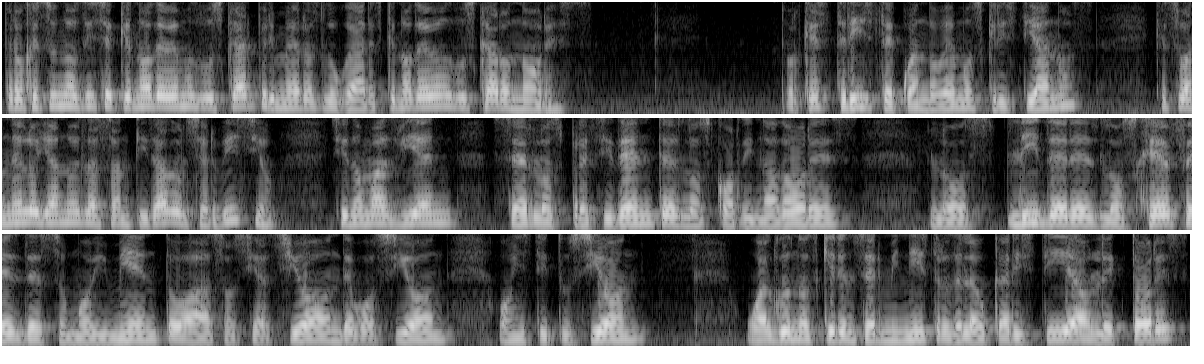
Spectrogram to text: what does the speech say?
Pero Jesús nos dice que no debemos buscar primeros lugares, que no debemos buscar honores. Porque es triste cuando vemos cristianos que su anhelo ya no es la santidad o el servicio, sino más bien ser los presidentes, los coordinadores, los líderes, los jefes de su movimiento, asociación, devoción o institución, o algunos quieren ser ministros de la Eucaristía o lectores,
